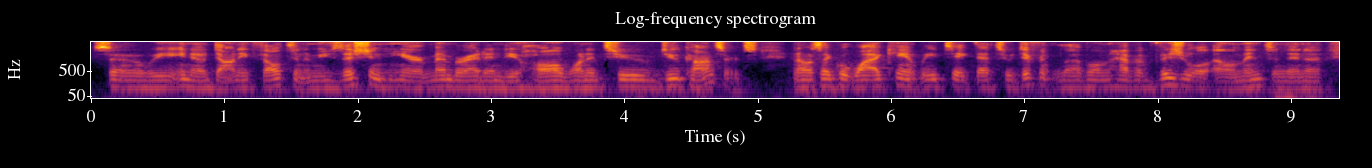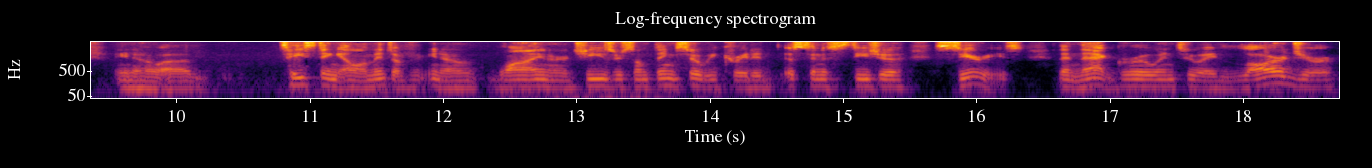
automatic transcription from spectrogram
So we, you know, Donnie Felton, a musician here, member at Indy Hall, wanted to do concerts, and I was like, well, why can't we take that to a different level and have a visual element and then a, you know, a tasting element of you know wine or cheese or something? So we created a synesthesia series. Then that grew into a larger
